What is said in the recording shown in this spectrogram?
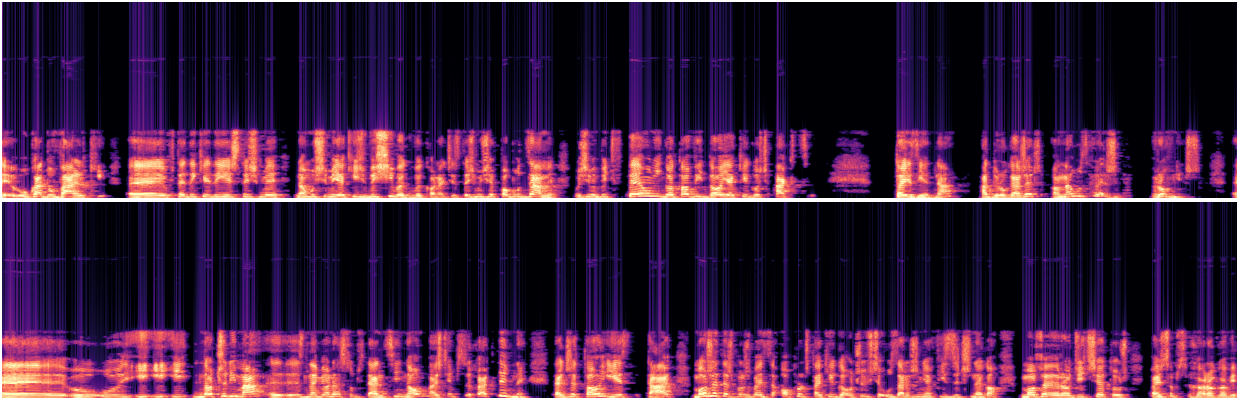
y, układu walki. Wtedy, kiedy jesteśmy, no musimy jakiś wysiłek wykonać, jesteśmy się pobudzamy, musimy być w pełni gotowi do jakiegoś akcji. To jest jedna. A druga rzecz, ona uzależnia również. E, u, i, i, no, czyli ma e, znamiona substancji, no właśnie psychoaktywnej. Także to jest tak. Może też, proszę Państwa, oprócz takiego oczywiście uzależnienia fizycznego, może rodzić się, to już Państwo psychologowie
